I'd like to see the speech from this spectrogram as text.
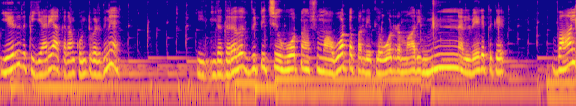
எருதுக்கு இறையாக்க தான் கொண்டு வருதுன்னு. இந்த தடவை விட்டுச்சு ஓட்டம் சும்மா ஓட்ட பந்தயத்தில் ஓடுற மாதிரி மின்னல் வேகத்துக்கு. வால்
